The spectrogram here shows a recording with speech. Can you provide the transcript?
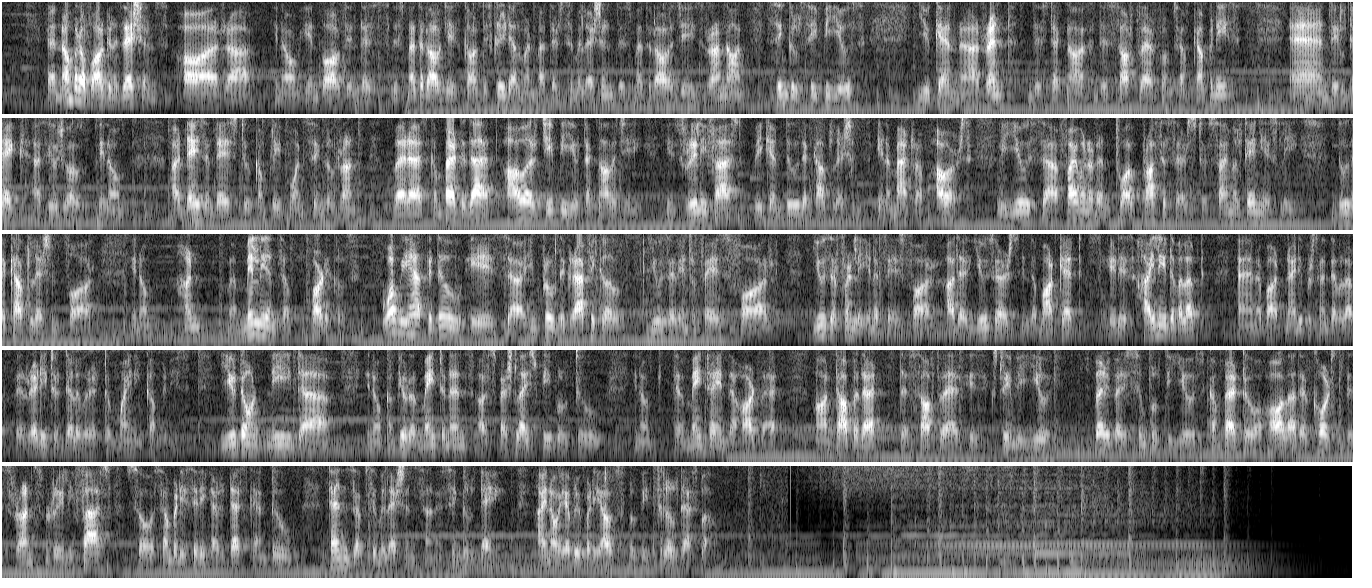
A number of organizations are uh, you know, involved in this. This methodology is called discrete element method simulation. This methodology is run on single CPUs. You can uh, rent this, techno this software from some companies and it'll take, as usual, you know, uh, days and days to complete one single run. Whereas compared to that, our GPU technology is really fast. We can do the calculations in a matter of hours. We use uh, 512 processors to simultaneously do the calculation for, you know, millions of particles. What we have to do is uh, improve the graphical user interface for user-friendly interface for other users in the market. It is highly developed and about 90% developed. We're ready to deliver it to mining companies. You don't need uh, you know, computer maintenance or specialized people to, you know, uh, maintain the hardware. On top of that, the software is extremely very, very simple to use compared to all other codes. This runs really fast, so somebody sitting at a desk can do tens of simulations on a single day. I know everybody else will be thrilled as well.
